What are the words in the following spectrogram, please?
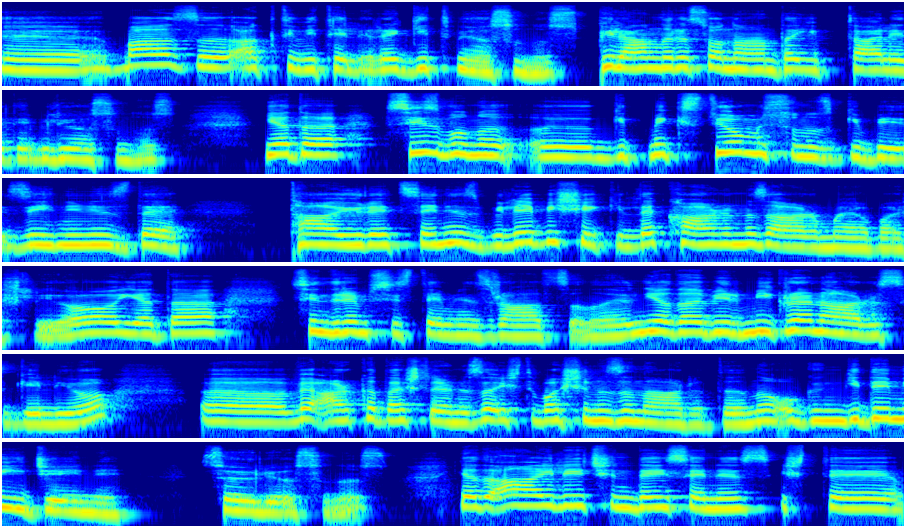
e, bazı aktivitelere gitmiyorsunuz. Planları son anda iptal edebiliyorsunuz. Ya da siz bunu e, gitmek istiyormuşsunuz gibi zihninizde tahayyül etseniz bile bir şekilde karnınız ağrımaya başlıyor ya da sindirim sisteminiz rahatsızlanıyor ya da bir migren ağrısı geliyor e, ve arkadaşlarınıza işte başınızın ağrıdığını, o gün gidemeyeceğini söylüyorsunuz. Ya da aile içindeyseniz işte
